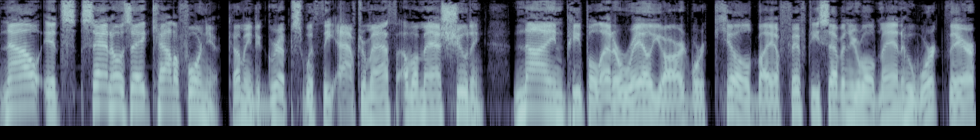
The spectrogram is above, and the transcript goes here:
Now it's San Jose, California, coming to grips with the aftermath of a mass shooting. Nine people at a rail yard were killed by a 57 year old man who worked there,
